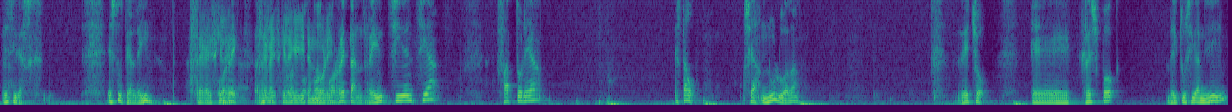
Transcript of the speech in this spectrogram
Ez diraz, ez dute aldein. Ze gaizkile egiten du hori. Horretan, reintzidentzia faktorea ez dago. Osea, nulua da. De hecho, eh, Crespok deitu zidan niri,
